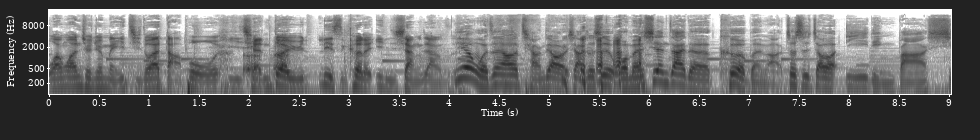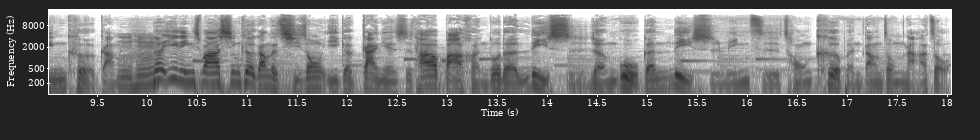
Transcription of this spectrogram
完完全全每一集都在打破我以前对于历史课的印象，这样子。因为我真的要强调一下，就是我们现在的课本嘛，就是叫做一零八新课纲。那一零八新课纲的其中一个概念是，他要把很多的历史人物跟历史名词从课本当中拿走。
